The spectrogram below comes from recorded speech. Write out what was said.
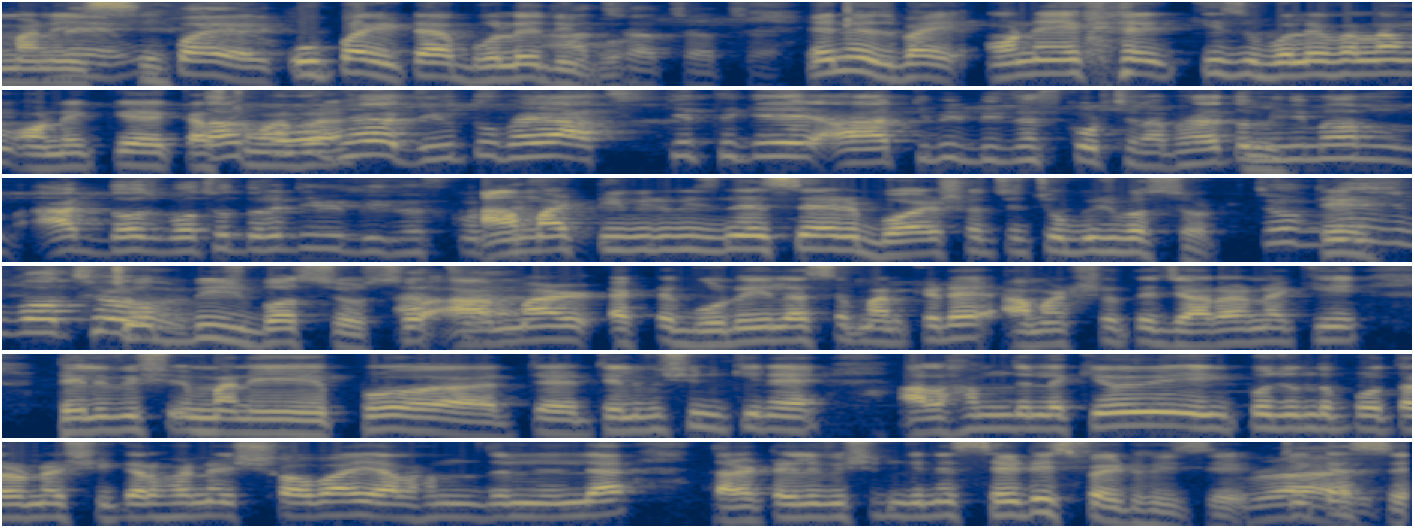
মানে মানে উপায়টা বলে দিব। আচ্ছা আচ্ছা আচ্ছা। ভাই অনেক কিছু বলে ফেলাম অনেক কাস্টমাররা ভাইয়া যেহেতু ভাইয়া আজকে থেকে টিভির বিজনেস করছে না ভাইয়া তো মিনিমাম আট দশ বছর ধরে টিভি বিজনেস করছে আমার টিভির বিজনেসের বয়স হচ্ছে চব্বিশ বছর। চব্বিশ বছর। চব্বিশ বছর। সো আচ্ছা। আমার একটা গোডউইল আছে মার্কেটে আমার সাথে যারা নাকি টেলিভিশন মানে টেলিভিশন কিনে আলহামদুলিল্লাহ কেউ এই পর্যন্ত প্রতারণার শিকার হয় না সবাই আলহামদুলিল্লাহ তারা টেলিভিশন কিনে স্যাটিসফাইড হয়েছে ঠিক আছে?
